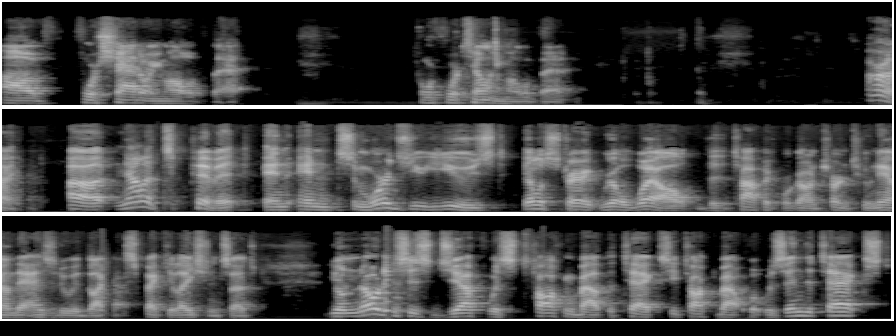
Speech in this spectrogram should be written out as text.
of foreshadowing all of that or foretelling all of that. All right. Uh, now let's pivot, and, and some words you used illustrate real well the topic we're going to turn to now, and that has to do with like speculation and such. You'll notice as Jeff was talking about the text, he talked about what was in the text,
